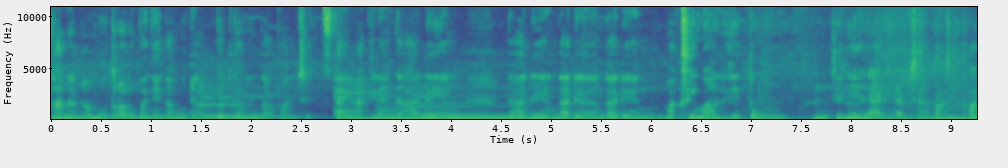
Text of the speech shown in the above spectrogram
karena kamu terlalu banyak yang kamu dapat kamu nggak konsisten akhirnya nggak ada yang nggak ada yang nggak ada nggak ada yang maksimal di situ. Hmm, jadi ya nggak nggak bisa apa-apa.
